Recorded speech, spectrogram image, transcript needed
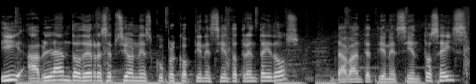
Y hablando de recepciones, Cooper Cup tiene 132, Davante tiene 106.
